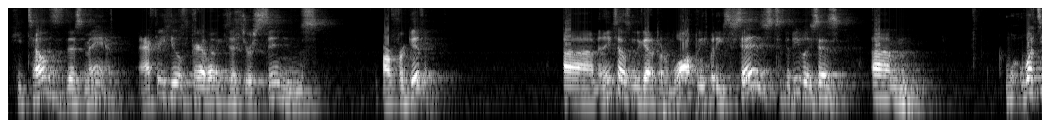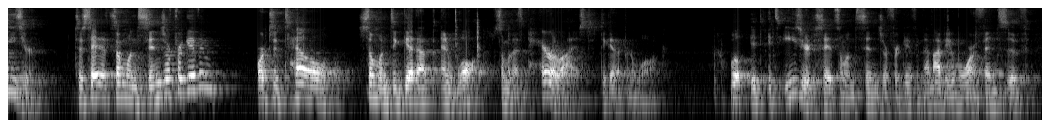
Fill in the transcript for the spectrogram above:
he tells this man, after he heals the paralytic, he says, Your sins are forgiven. Um, and he tells him to get up and walk. But he, but he says to the people, He says, um, What's easier? To say that someone's sins are forgiven or to tell someone to get up and walk, someone that's paralyzed to get up and walk? Well, it, it's easier to say that someone's sins are forgiven. That might be more offensive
